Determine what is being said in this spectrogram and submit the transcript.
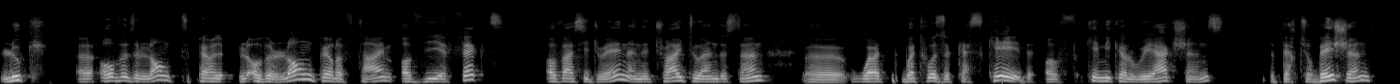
look uh, over the long over long period of time of the effects of acid rain and they tried to understand what, what was a cascade of chemical reactions, the perturbations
